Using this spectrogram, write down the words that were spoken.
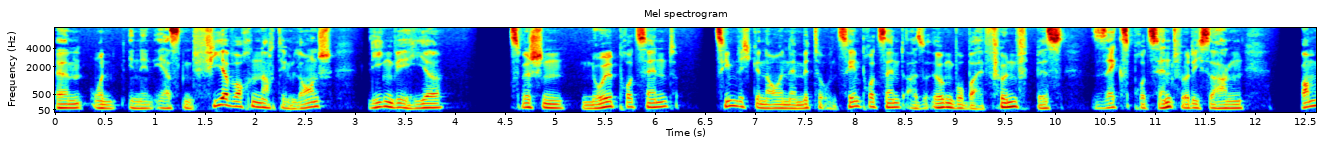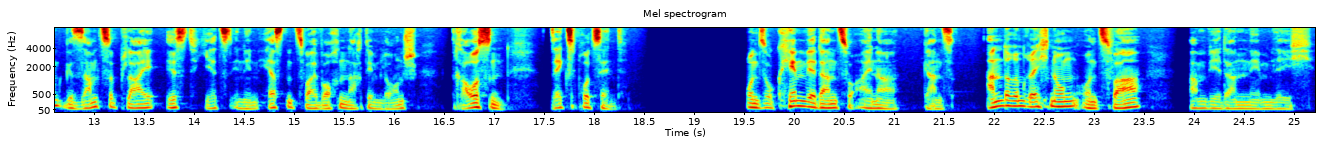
Ähm, und in den ersten vier Wochen nach dem Launch liegen wir hier zwischen 0%, ziemlich genau in der Mitte und 10%, also irgendwo bei 5 bis 6% würde ich sagen, vom Gesamtsupply ist jetzt in den ersten zwei Wochen nach dem Launch draußen 6%. Und so kämen wir dann zu einer ganz anderen Rechnung. Und zwar haben wir dann nämlich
